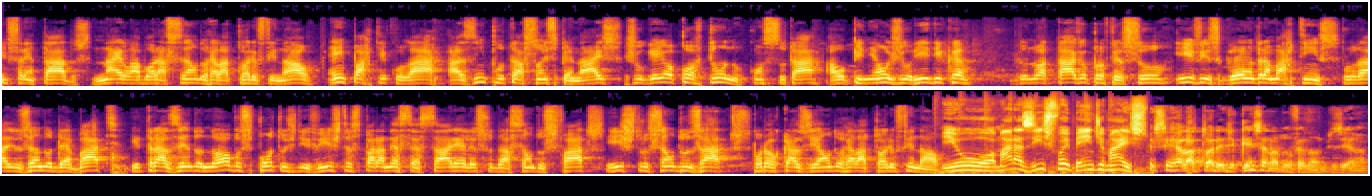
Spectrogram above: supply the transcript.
enfrentados na elaboração do relatório final, em particular as imputações penais, julguei oportuno consultar a opinião jurídica do notável professor Ives Gandra Martins, pluralizando o debate e trazendo novos pontos de vistas para a necessária elucidação dos fatos e instrução dos atos, por ocasião do relatório final. E o Omar Aziz foi bem demais. Esse relatório é de quem, senador Fernando Bezerra?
